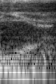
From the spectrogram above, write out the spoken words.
the Year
